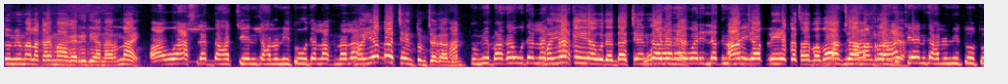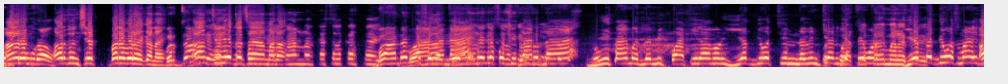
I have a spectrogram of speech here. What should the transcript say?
तुम्ही मला काय माघारी देणार नाही अहो असल्या दहा चेन घालून इथं उद्या लग्नाला मग येता चेन तुमच्या घालून आणि तुम्ही बघा उद्या मग या की या उद्या दा चेन घालून या. रविवारी लग्न आहे. आमची आपली एकच आहे बाबा आमची आम्हाला राहून दहा द्या. चेन घालून तुमचं अर्जुन उराव अर्जुन शेठ बरोबर आहे का नाही बरं, जाऊ दे. आमची एकच आहे आम्हाला कशाला करताय भांडण कसं? वाहना नाही, त्याच्यापाशी त्यांना मी काय म्हटलं मी पाटील आहे म्हणून एक दिवस चेन नवीन चेन पाटील घेतले काय म्हणून? एकच दिवस माहिती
